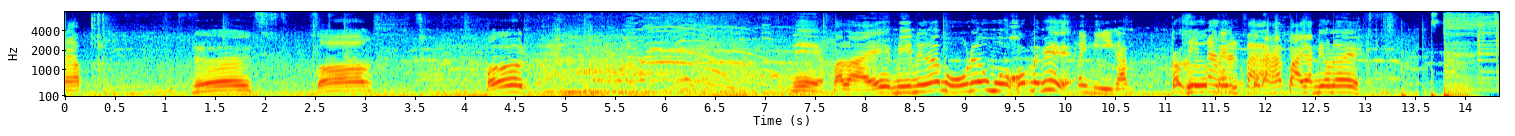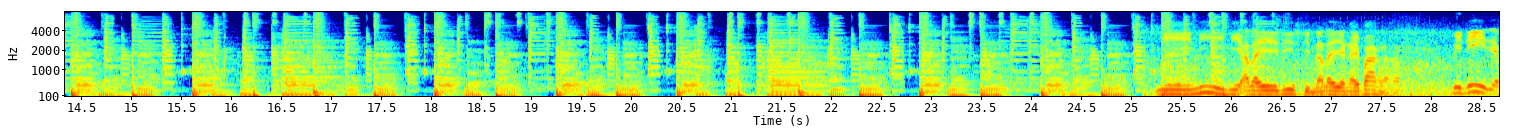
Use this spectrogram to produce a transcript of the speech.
นะครับหนึ่งสองเปิดนี่ปลาไหลมีเนื้อหมูเนื้อวัวครบไหมพี่ ไม่มีครับก็คือเป็นเป็นอาหารป่าเป็นอาหารป่าอย่างเดียวเลย มีหนี้มีอะไรดีสินอะไรยังไงบ้างล่ะครับ มีหนี้แต่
